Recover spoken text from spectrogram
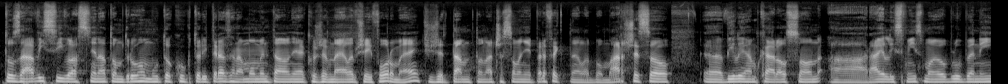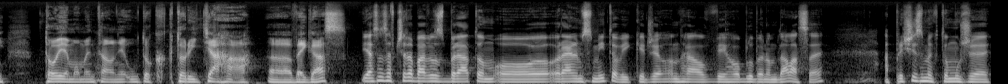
to závisí vlastne na tom druhom útoku, ktorý teraz hrá momentálne akože v najlepšej forme, čiže tam to načasovanie je perfektné, lebo Marcheso, eh, William Carlson a Riley Smith, môj obľúbený, to je momentálne útok, ktorý ťahá eh, Vegas. Ja som sa včera bavil s bratom o Ryanem Smithovi, keďže on hral v jeho obľúbenom Dallase a prišli sme k tomu, že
